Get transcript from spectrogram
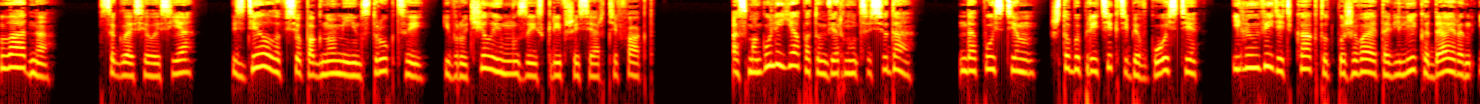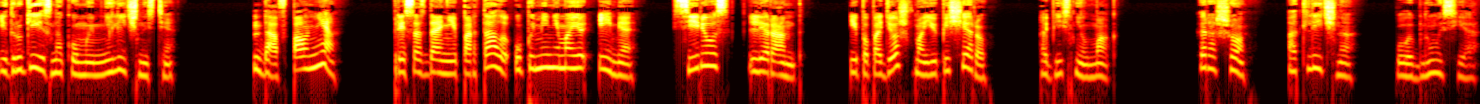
«Ладно», — согласилась я, сделала все по гноме инструкции и вручила ему заискрившийся артефакт. «А смогу ли я потом вернуться сюда? Допустим, чтобы прийти к тебе в гости или увидеть, как тут поживает Авелика, Дайрон и другие знакомые мне личности?» «Да, вполне. При создании портала упомяни мое имя. Сириус Леранд и попадешь в мою пещеру», — объяснил маг. «Хорошо, отлично», — улыбнулась я.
